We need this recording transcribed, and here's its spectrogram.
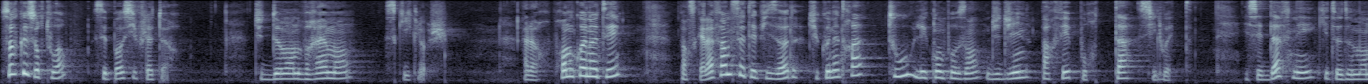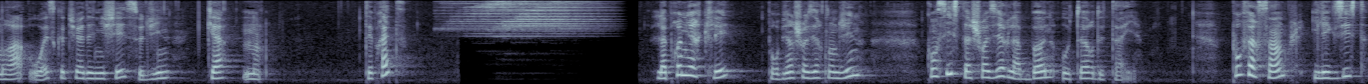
Sauf que sur toi, c'est pas aussi flatteur. Tu te demandes vraiment ce qui cloche. Alors, prends de quoi noter, parce qu'à la fin de cet épisode, tu connaîtras tous les composants du jean parfait pour ta silhouette. Et c'est Daphné qui te demandera où est-ce que tu as déniché ce jean canon. T'es prête? La première clé, pour bien choisir ton jean, consiste à choisir la bonne hauteur de taille. Pour faire simple, il existe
